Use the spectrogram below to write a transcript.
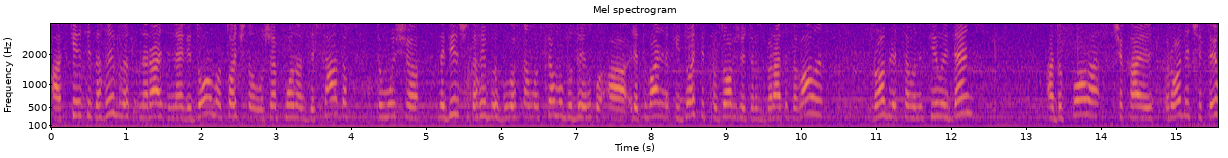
А скільки загиблих наразі невідомо, точно вже понад десяток, тому що найбільше загиблих було саме в цьому будинку. А рятувальники досі продовжують розбирати завали. Роблять це вони цілий день, а довкола чекають родичі тих,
